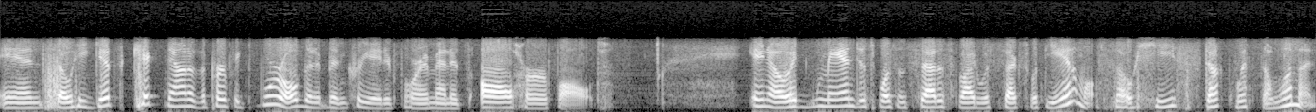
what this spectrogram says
And so he gets kicked out of the perfect world that had been created for him, and it's all her fault. You know, it, man just wasn't satisfied with sex with the animals, so he's stuck with the woman.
